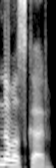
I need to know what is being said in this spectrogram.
नमस्कार.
